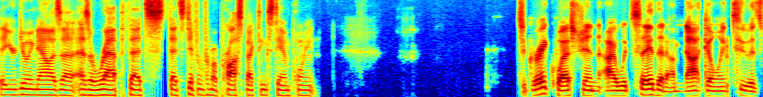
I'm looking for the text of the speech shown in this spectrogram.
that you're doing now as a as a rep that's that's different from a prospecting standpoint It's a great question. I would say that I'm not going to as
